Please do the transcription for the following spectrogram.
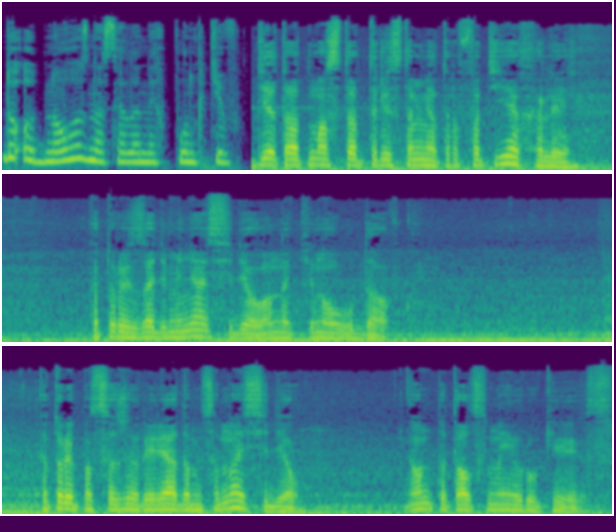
до одного з населених пунктів. Где-то от моста 300 метров отъехали. Который сзади меня сидел, он накинул удавку. Который пассажир рядом со мной сидел, он пытался мои руки, с-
